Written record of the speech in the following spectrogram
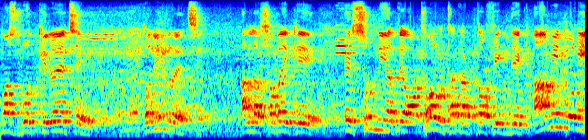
মজবুত কি রয়েছে? দলিল রয়েছে। আল্লাহ সবাইকে এই শূন্যতে অটল থাকার তফিক দেখ আমিন বলি।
